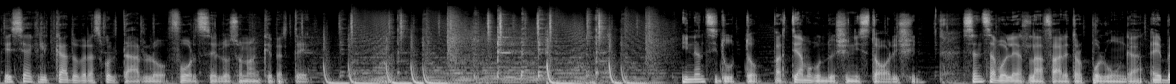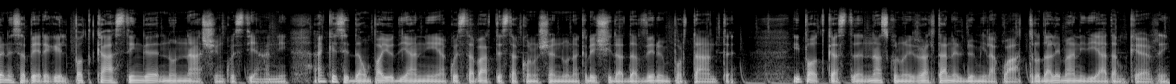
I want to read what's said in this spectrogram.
E se hai cliccato per ascoltarlo, forse lo sono anche per te. Innanzitutto, partiamo con due sceni storici. Senza volerla fare troppo lunga, è bene sapere che il podcasting non nasce in questi anni, anche se da un paio di anni a questa parte sta conoscendo una crescita davvero importante. I podcast nascono in realtà nel 2004 dalle mani di Adam Curry,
